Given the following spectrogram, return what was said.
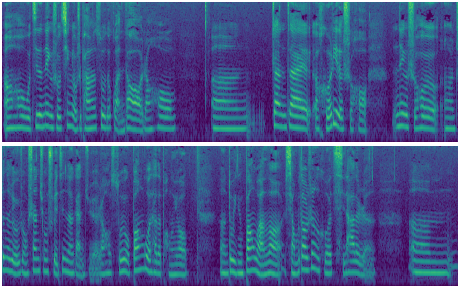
然后我记得那个时候，清柳是爬完所有的管道，然后，嗯，站在呃河里的时候，那个时候，嗯，真的有一种山穷水尽的感觉。然后所有帮过他的朋友，嗯，都已经帮完了，想不到任何其他的人。嗯，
